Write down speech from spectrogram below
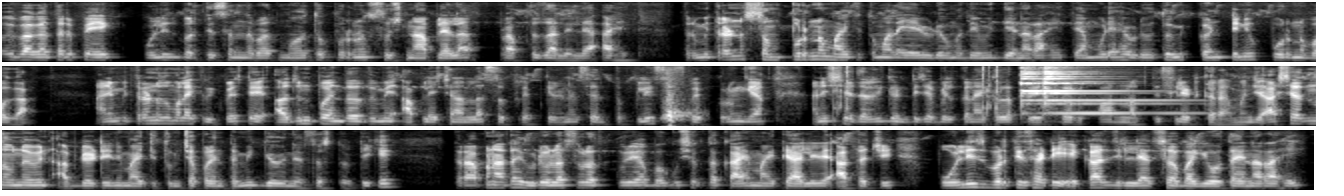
विभागातर्फे एक पोलीस भरती संदर्भात महत्त्वपूर्ण सूचना आपल्याला प्राप्त झालेल्या आहेत. तर मित्रांनो संपूर्ण माहिती तुम्हाला या व्हिडिओमध्ये मी देणार आहे. त्यामुळे हा व्हिडिओ तुम्ही कंटिन्यू पूर्ण बघा. आणि मित्रांनो तुम्हाला एक रिक्वेस्ट आहे. अजूनपर्यंत जर तुम्ही आपल्या चॅनलला सबस्क्राईब केले नसेल तर प्लीज सबस्क्राईब करून घ्या. आणि शेजारी घंटेच्या बेलकन ऐकायला प्रेस करून ऑन ऑफ ते सिलेक्ट करा. म्हणजे अशाच नवनवीन अपडेट आणि माहिती तुमच्यापर्यंत मी घेऊन येत असतो. ठीक आहे? तर आपण आता व्हिडिओला सुरुवात करूया. बघू शकता काय माहिती आलेली आहे आताची. पोलीस भरतीसाठी एकाच जिल्ह्यात सहभागी होता येणार आहे.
